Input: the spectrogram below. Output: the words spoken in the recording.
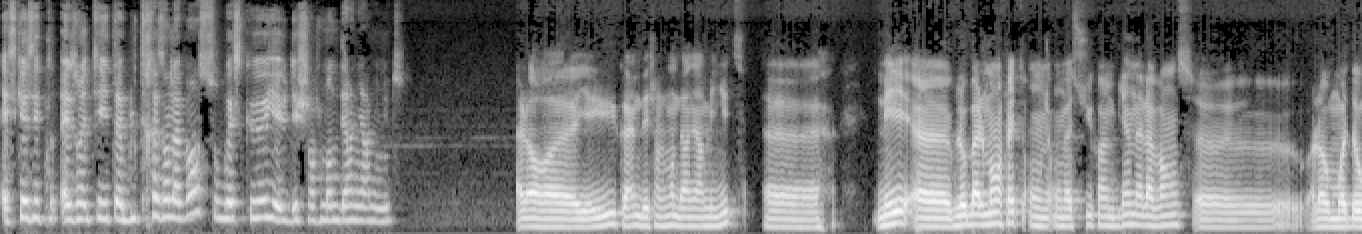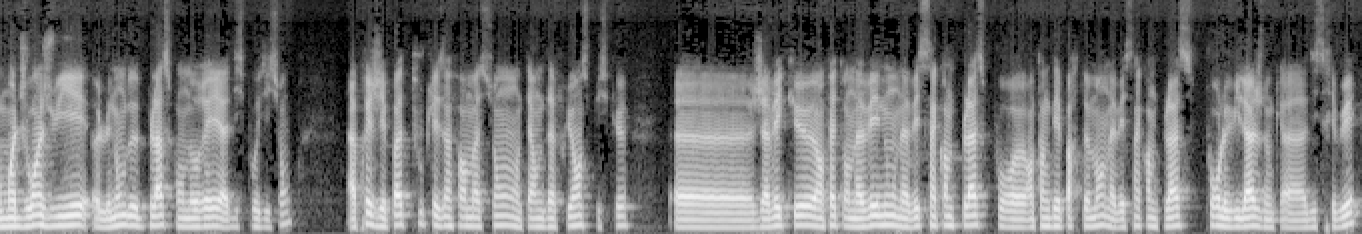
Est-ce qu'elles ont été établies très en avance ou est-ce qu'il y a eu des changements de dernière minute? Alors, euh, il y a eu quand même des changements de dernière minute. Euh, Mais globalement, en fait, on, a su quand même bien à l'avance, euh, au, mois de, au mois de juin, juillet, le nombre de places qu'on aurait à disposition. Après, j'ai pas toutes les informations en termes d'affluence puisque euh, j'avais que, en fait, on avait, nous, on avait 50 places pour, euh, en tant que département, on avait 50 places pour le village donc à distribuer.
